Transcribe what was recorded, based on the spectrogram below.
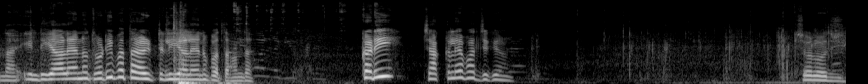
ਨਾ, ਇੰਡੀਆ ਵਾਲਿਆਂ ਨੂੰ ਥੋੜੀ ਪਤਾ, ਇਟਲੀ ਵਾਲਿਆਂ ਨੂੰ ਪਤਾ ਹੁੰਦਾ। ਕੜੀ ਚੱਕ ਲਿਆ, ਭੱਜ ਗਏ ਹੁਣ। ਚਲੋ ਜੀ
